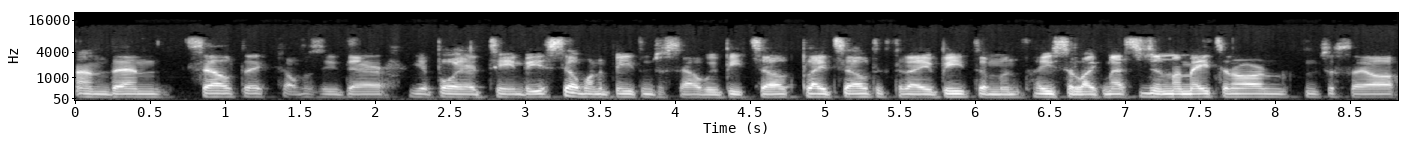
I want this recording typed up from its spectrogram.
And then Celtic, obviously they're your boyhood team, but you still want to beat them just how we beat Celtic. Played Celtic today, beat them, and I used to like messaging my mates in Ireland and just say, "Oh,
